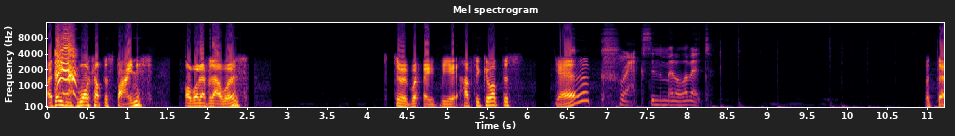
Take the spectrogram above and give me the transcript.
I think you just ah! walk up the spine, or whatever that was. So wait, we have to go up this. Yeah. Cracks in the middle of it. What the?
